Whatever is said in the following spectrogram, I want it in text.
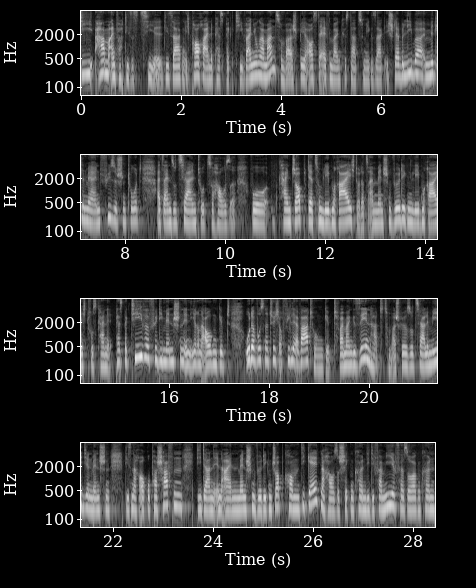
die haben einfach dieses Ziel. Die sagen, ich brauche eine Perspektive. Ein junger Mann zum Beispiel aus der Elfenbeinküste hat zu mir gesagt, ich sterbe lieber im Mittelmeer einen physischen Tod als einen sozialen Tod zu Hause, wo kein Job, der zum Leben reicht oder zu einem menschenwürdigen Leben reicht, wo es keine Perspektive für die Menschen in ihren Augen gibt oder wo es natürlich auch viele Erwartungen gibt, weil man gesehen hat, zum Beispiel soziale Medien, Menschen, die es nach Europa schaffen, die dann in einen menschenwürdigen Job kommen, die Geld nach Hause schicken können, die die Familie versorgen können.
